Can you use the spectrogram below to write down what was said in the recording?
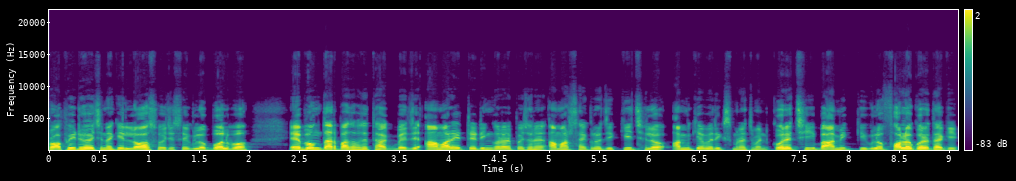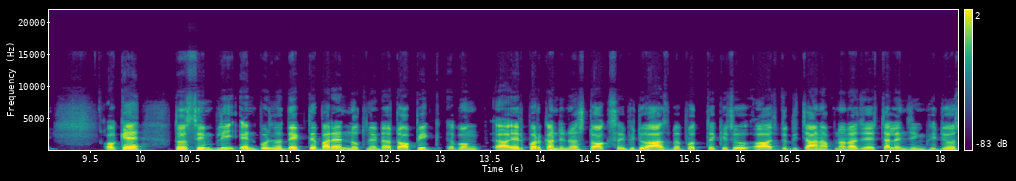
প্রফিট হয়েছে নাকি লস হয়েছে সেগুলো বলব এবং তার পাশাপাশি থাকবে যে আমার এই ট্রেডিং করার পেছনে আমার সাইকোলজি কী ছিল? আমি কীভাবে রিস্ক ম্যানেজমেন্ট করেছি বা আমি কীগুলো ফলো করে থাকি। ওকে? তো সিম্পলি এন পর্যন্ত দেখতে পারেন নতুন একটা টপিক এবং এরপর কন্টিনিউয়াস স্টকস এর ভিডিও আসবে প্রত্যেক কিছু যদি চান আপনারা যে চ্যালেঞ্জিং ভিডিওস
